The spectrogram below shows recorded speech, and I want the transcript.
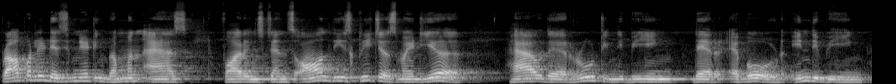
properly designating Brahman as, for instance, all these creatures, my dear have their root in the being, their abode in the being,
